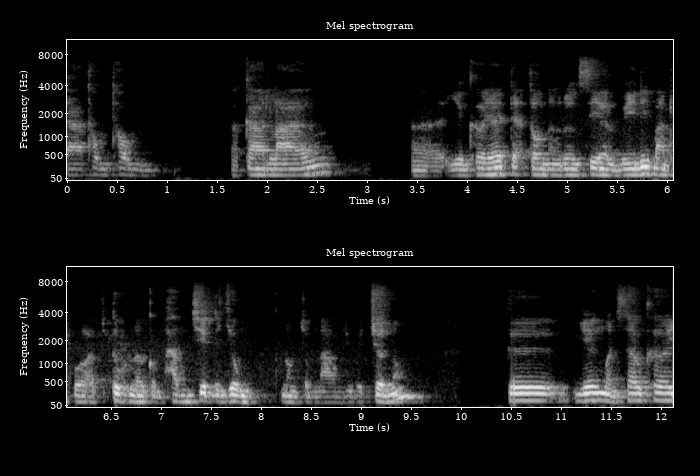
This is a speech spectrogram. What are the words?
ការណ៍ធំធំកើតឡើងយើងឃើញហើយតកតងនឹងរឿង CLV នេះបានធ្វើឲ្យផ្ទុះនៅកំហឹងជាតិនិយមក្នុងចំណោមយុវជននោះគឺយើងមិនសូវឃើញ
